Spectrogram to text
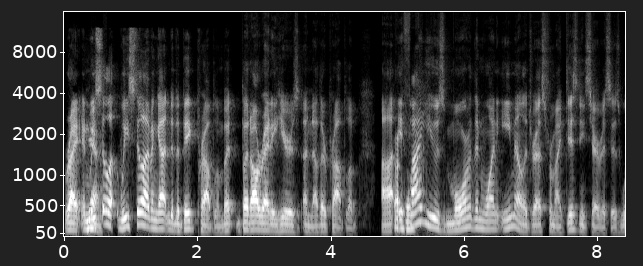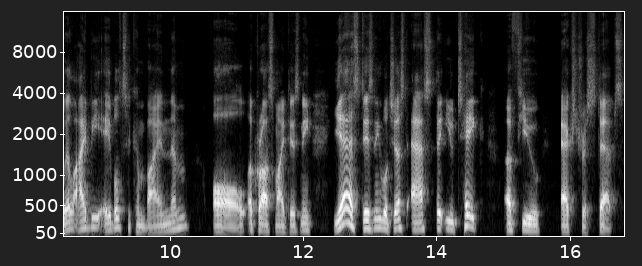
right and yeah. we still we still haven't gotten to the big problem but but already here's another problem uh, if I use more than one email address for my Disney services, will I be able to combine them all across my Disney? Yes, Disney will just ask that you take a few extra steps.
